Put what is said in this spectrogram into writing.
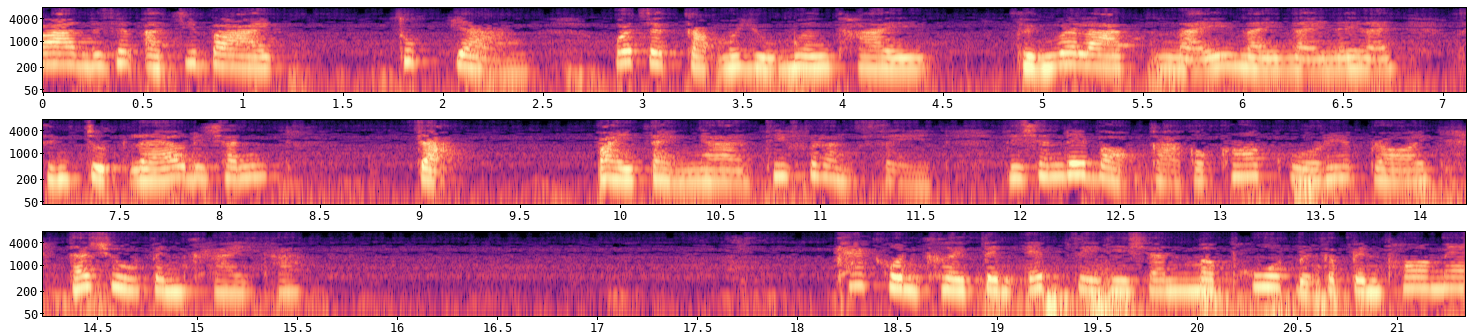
บ้านดิฉันอธิบายทุกอย่าง ว่าจะกลับมาอยู่เมืองไทย ถึงเวลาไหนไหนไหนไหนไหนถึงจุดแล้วดิฉันจะไปแต่งงานที่ฝรั่งเศส ดิฉันได้บอกกล่าวกับครอบครัวเรียบร้อยแล้วชูเป็นใครคะแค่คนเคยเป็นเอฟซีดิฉันมาพูดเหมือนกับเป็นพ่อแม่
